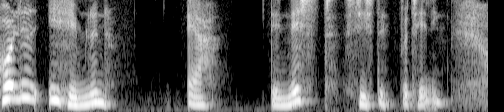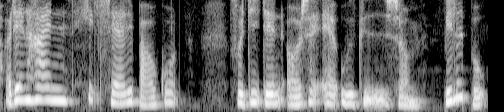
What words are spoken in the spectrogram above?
Hullet i himlen er den næst sidste fortælling, og den har en helt særlig baggrund, fordi den også er udgivet som billedbog,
